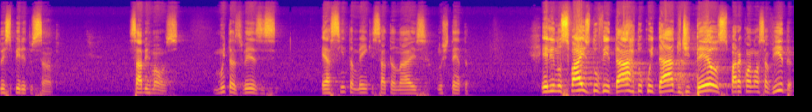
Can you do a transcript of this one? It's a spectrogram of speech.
do Espírito Santo. Sabe, irmãos, muitas vezes é assim também que Satanás nos tenta. Ele nos faz duvidar do cuidado de Deus para com a nossa vida.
